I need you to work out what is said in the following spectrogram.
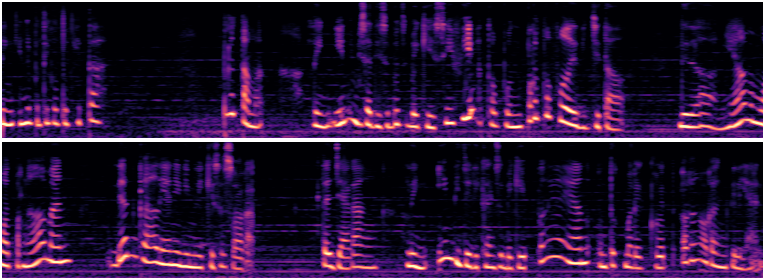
LinkedIn penting untuk kita? Pertama, LinkedIn bisa disebut sebagai CV ataupun portofolio digital. Di dalamnya memuat pengalaman dan keahlian yang dimiliki seseorang. Tak jarang, LinkedIn dijadikan sebagai penilaian untuk merekrut orang-orang pilihan.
